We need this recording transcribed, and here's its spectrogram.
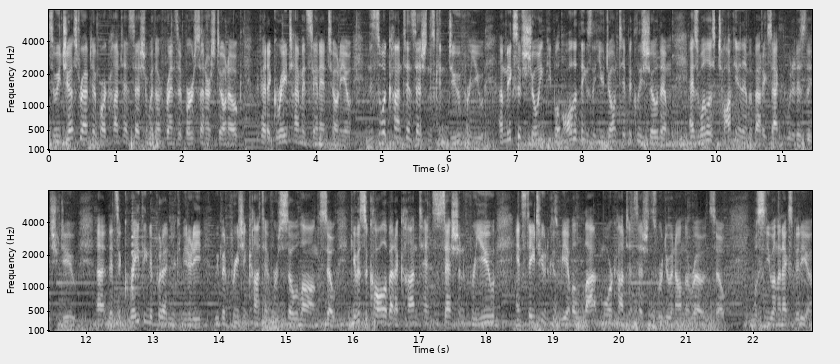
So we just wrapped up our content session with our friends at Birth Center Stone Oak. We've had a great time in San Antonio, and this is what content sessions can do for you. A mix of showing people all the things that you don't typically show them, as well as talking to them about exactly what it is that you do. Uh, that's a great thing to put out in your community. We've been preaching content for so long, so give us a call about a content session for you, and stay tuned because we have a lot more content sessions we're doing on the road. So we'll see you on the next video.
